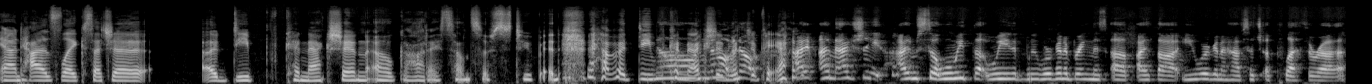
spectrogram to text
and has like such a a deep connection. Oh god i sound so stupid. Have a deep No, connection no, with no. japan. I, I'm actually, I'm so when we thought we we were going to bring this up, I thought you were going to have such a plethora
